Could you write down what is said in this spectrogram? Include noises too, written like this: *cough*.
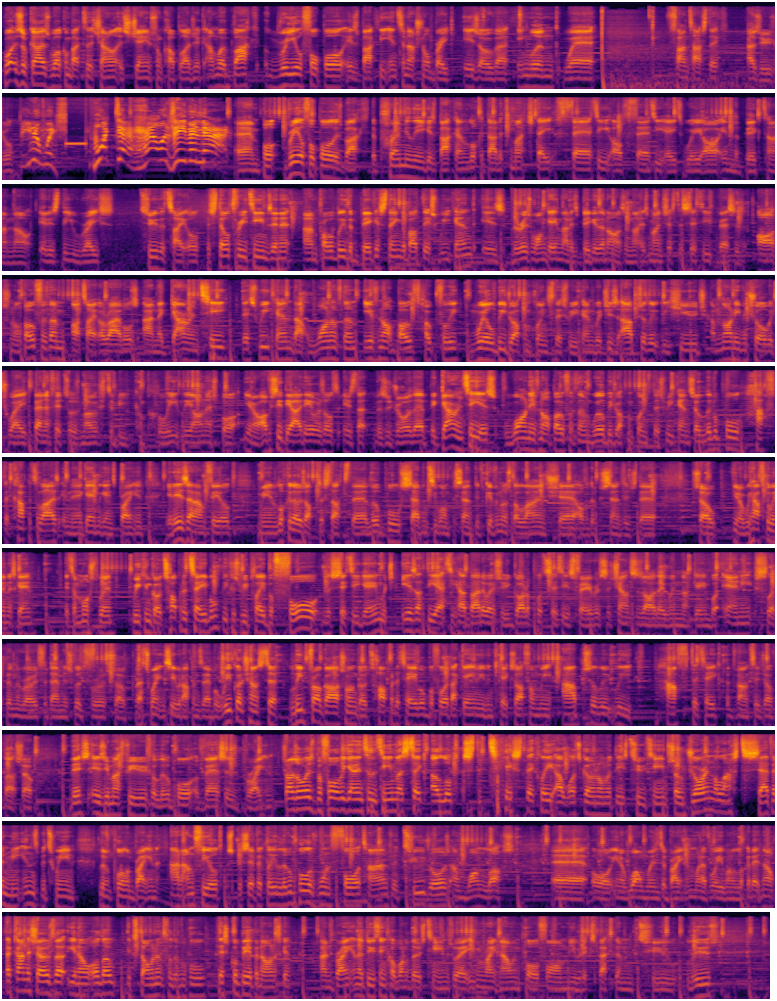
What is up guys, welcome back to the channel, it's James from Kop Logic and we're back, real football is back, the international break is over, England were fantastic, as usual. You didn't win What the hell is even that? Um, but real football is back, the Premier League is back and look at that, it's match day 30 of 38, we are in the big time now, it is the race to the title. There's still three teams in it, and probably the biggest thing about this weekend is there is one game that is bigger than ours, and that is Manchester City versus Arsenal. Both of them are title rivals, and a guarantee this weekend that one of them, if not both, hopefully, will be dropping points this weekend, which is absolutely huge. I'm not even sure which way benefits us most, to be completely honest, but, you know, obviously the ideal result is that there's a draw there. The guarantee is one, if not both of them, will be dropping points this weekend, so Liverpool have to capitalise in their game against Brighton. It is at Anfield, I mean, look at those Opta stats there. Liverpool 71%. They've given us the lion's share of the percentage there. So, you know, we have to win this game. It's a must win. We can go top of the table because we play before the City game, which is at the Etihad, by the way. So you've got to put City as favourites. The chances are they win that game, but any slip in the road for them is good for us. So let's wait and see what happens there. But we've got a chance to leapfrog Arsenal and go top of the table before that game even kicks off. And we absolutely have to take advantage of that. So this is your match preview for Liverpool versus Brighton. So as always, before we get into the team, let's take a look statistically at what's going on with these two teams. So during the last seven meetings between Liverpool and Brighton at Anfield specifically, Liverpool have won four times with two draws and one loss. Uh, or you know one win to Brighton, whatever way you want to look at it. Now that kind of shows that you know although it's dominant for Liverpool, this could be a banana skin. And Brighton, I do think are one of those teams where even right now in poor form, you would expect them to lose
